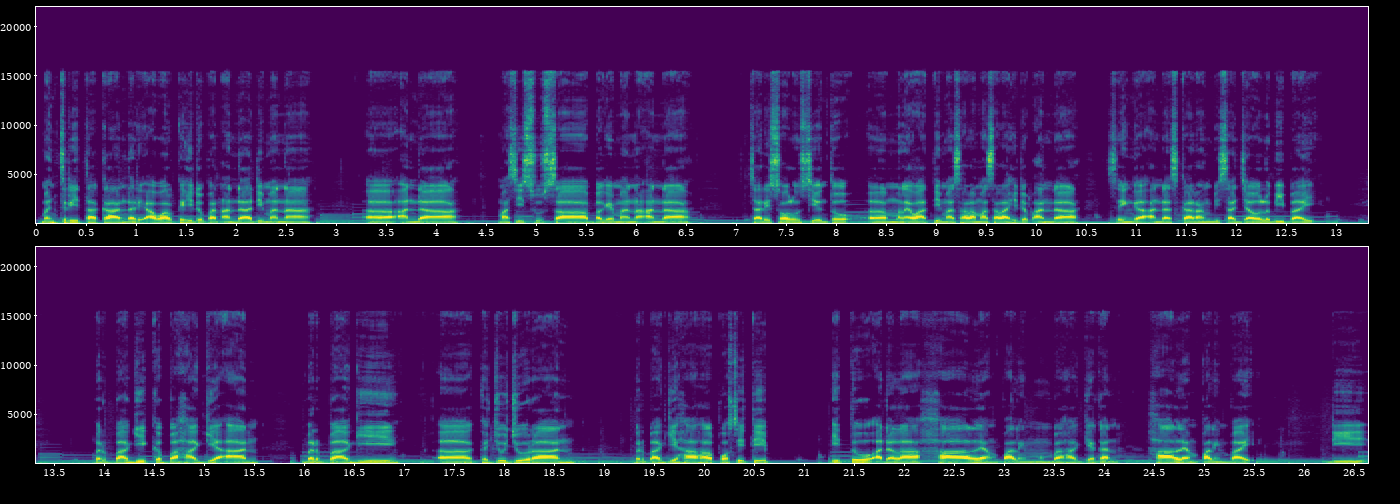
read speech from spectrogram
menceritakan dari awal kehidupan Anda di mana uh, Anda masih susah, bagaimana Anda cari solusi untuk uh, melewati masalah-masalah hidup Anda sehingga Anda sekarang bisa jauh lebih baik. Berbagi kebahagiaan, berbagi uh, kejujuran, berbagi hal-hal positif itu adalah hal yang paling membahagiakan, hal yang paling baik di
